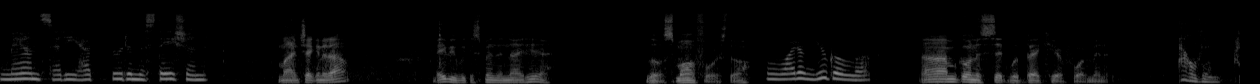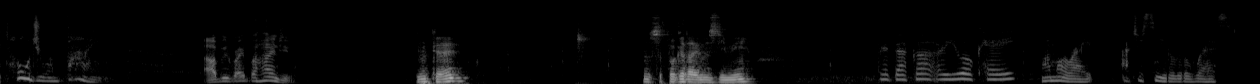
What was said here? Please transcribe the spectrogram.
man said he had food in the station. Mind checking it out? Maybe we could spend the night here. A little small for us, though. Why don't you go look? I'm going to sit with Beck here for a minute. Alvin, I told you I'm fine. I'll be right behind you. Okej. No sobie pogadajmy z nimi. Rebecca, are you okay? I'm all right. I just need a little rest.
